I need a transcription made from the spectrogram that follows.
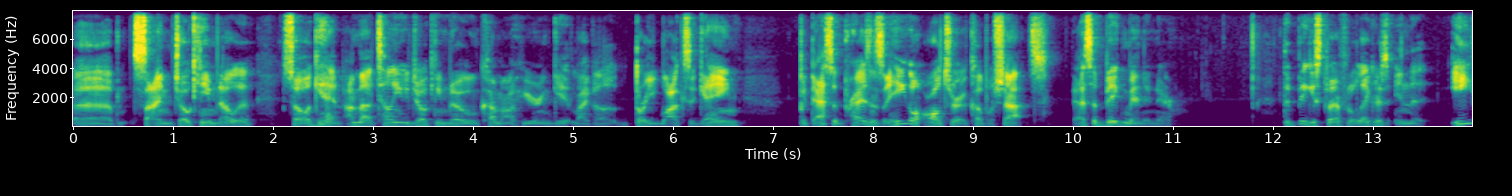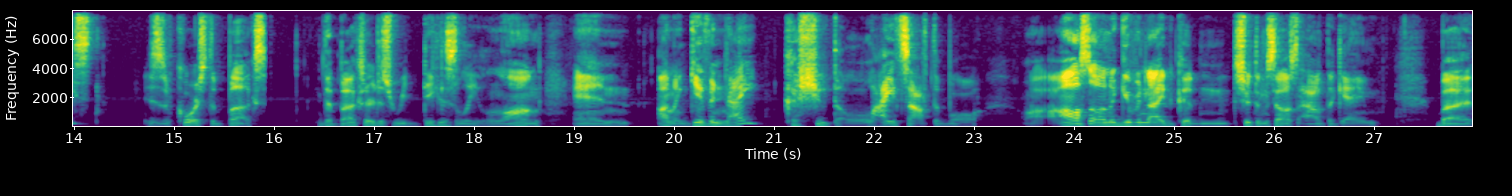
uh, signed Joakim Noah. So again, I'm not telling you Joakim Noah will come out here and get like a three blocks a game, but that's a presence, and he gonna alter a couple shots. That's a big man in there. The biggest threat for the Lakers in the East is of course the Bucks. The Bucks are just ridiculously long, and on a given night, could shoot the lights off the ball. Also, on a given night, could shoot themselves out the game. But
